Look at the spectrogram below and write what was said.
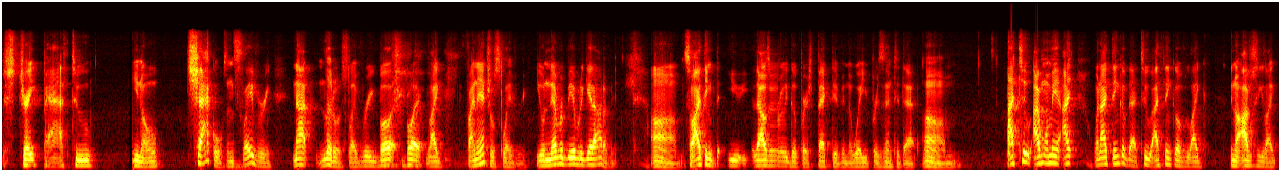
straight path to, you know, shackles and slavery. Not literal slavery, but but like financial slavery. You'll never be able to get out of it. Um, so I think that you that was a really good perspective in the way you presented that. Um, I too, I, I mean, I when I think of that too, I think of like you know, obviously like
